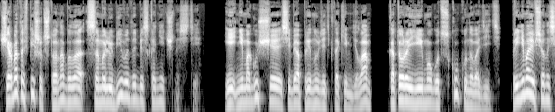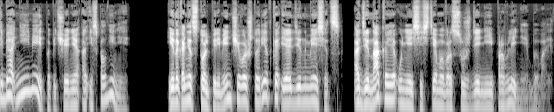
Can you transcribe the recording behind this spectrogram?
Щербатов пишет, что она была самолюбива до бесконечности и не могущая себя принудить к таким делам, которые ей могут скуку наводить, принимая все на себя, не имеет попечения о исполнении. И, наконец, столь переменчиво, что редко и один месяц одинакая у ней система в рассуждении и правлении бывает.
